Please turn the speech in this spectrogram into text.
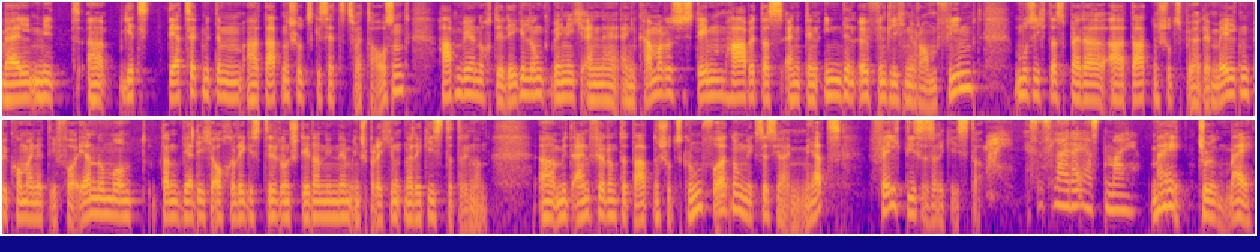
weil mit äh, jetzt derzeit mit dem äh, Datenschutzgesetz 2000 haben wir noch die Regelung, wenn ich eine, ein Kamerasystem habe, das ein, den, in den öffentlichen Raum filmt, muss ich das bei der äh, Datenschutzbehörde melden, bekomme eine DVR-Nummer und dann werde ich auch registriert und stehe dann in dem entsprechenden Register drinnen. Äh, mit Einführung der Datenschutzgrundverordnung nächstes Jahr im März fällt dieses Register. Mai. Es ist leider erst Mai. Mai, Entschuldigung, Mai.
